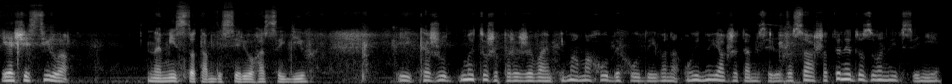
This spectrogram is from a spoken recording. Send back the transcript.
Я ще сіла на місто, там, де Серега сидів. І кажу, ми теж переживаємо. І мама ходить, ходить, і вона, ой, ну як же там Сережа? Саша, ти не дозвонився? Ні.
